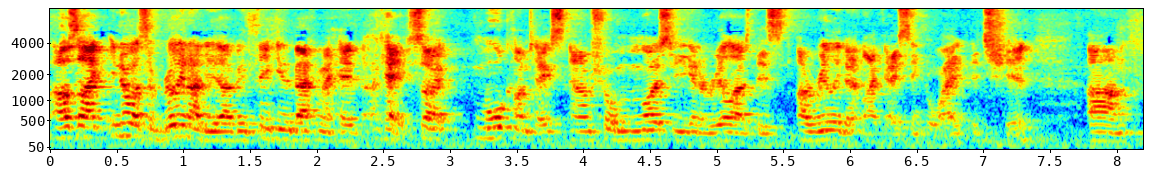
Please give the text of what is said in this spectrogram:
I was like, you know, it's a brilliant idea. I've been thinking in the back of my head. Okay, so more context, and I'm sure most of you are going to realize this. I really don't like async await. It's shit. Um,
